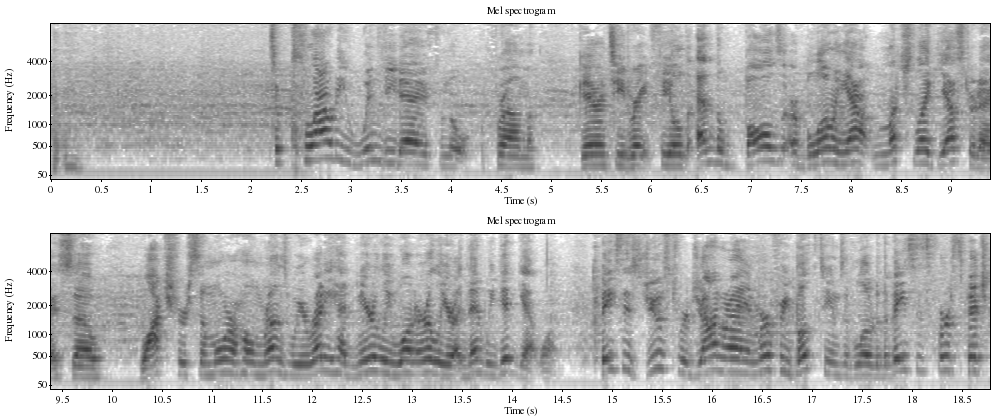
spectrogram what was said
it's a cloudy, windy day from the from guaranteed rate field, and the balls are blowing out much like yesterday, so watch for some more home runs. We already had nearly one earlier, and then we did get one. Bases juiced for John Ryan Murphy. Both teams have loaded the bases. First pitch,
